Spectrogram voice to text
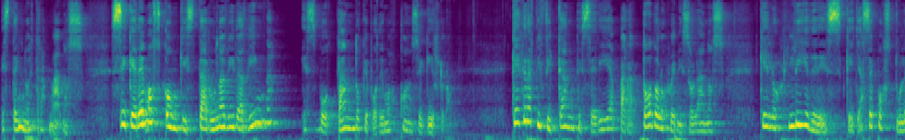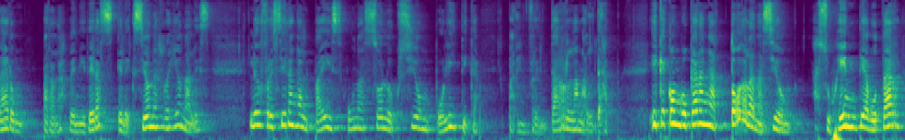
está en nuestras manos. Si queremos conquistar una vida digna, es votando que podemos conseguirlo. Qué gratificante sería para todos los venezolanos que los líderes que ya se postularon para las venideras elecciones regionales le ofrecieran al país una sola opción política para enfrentar la maldad y que convocaran a toda la nación, a su gente a votar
